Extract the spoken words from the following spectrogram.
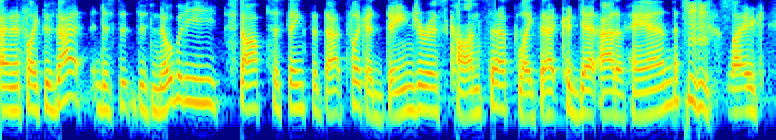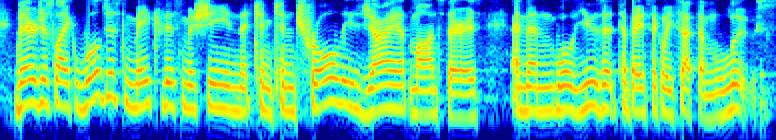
and it's like does that does does nobody stop to think that that's like a dangerous concept like that could get out of hand? Like they're just like we'll just make this machine that can control these giant monsters and then we'll use it to basically set them loose.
